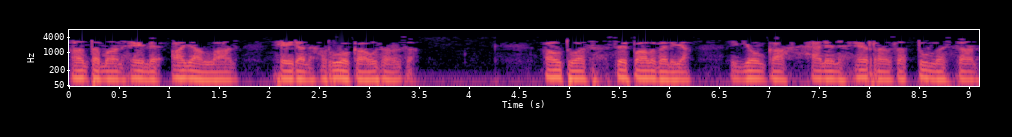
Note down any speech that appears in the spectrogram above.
antamaan heille ajallaan heidän ruokaosansa? Autuas se palvelija, jonka hänen herransa tullessaan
